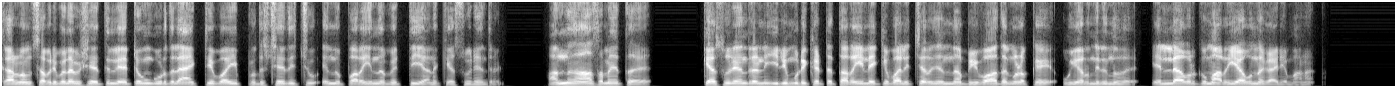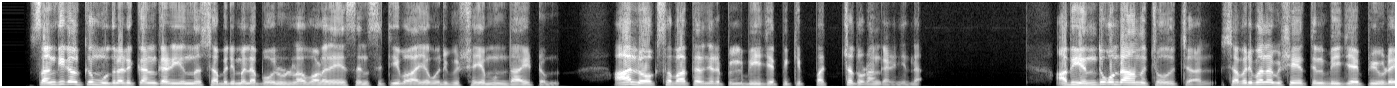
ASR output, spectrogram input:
കാരണം ശബരിമല വിഷയത്തിൽ ഏറ്റവും കൂടുതൽ ആക്റ്റീവായി പ്രതിഷേധിച്ചു എന്ന് പറയുന്ന വ്യക്തിയാണ് കെ സുരേന്ദ്രൻ. അന്ന് ആ സമയത്ത് കെ സുരേന്ദ്രൻ ഇരുമുടിക്കെട്ട് തറയിലേക്ക് വലിച്ചെറിഞ്ഞെന്ന വിവാദങ്ങളൊക്കെ ഉയർന്നിരുന്നത് എല്ലാവർക്കും അറിയാവുന്ന കാര്യമാണ്. സംഘികൾക്ക് മുതലെടുക്കാൻ കഴിയുന്ന ശബരിമല പോലുള്ള വളരെ സെൻസിറ്റീവായ ഒരു വിഷയമുണ്ടായിട്ടും ആ ലോക്സഭാ തെരഞ്ഞെടുപ്പിൽ ബി ജെ പിക്ക് പച്ച തൊടാൻ കഴിഞ്ഞില്ല. അത് എന്തുകൊണ്ടാണെന്ന് ചോദിച്ചാൽ ശബരിമല വിഷയത്തിൽ ബി ജെ പിയുടെ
